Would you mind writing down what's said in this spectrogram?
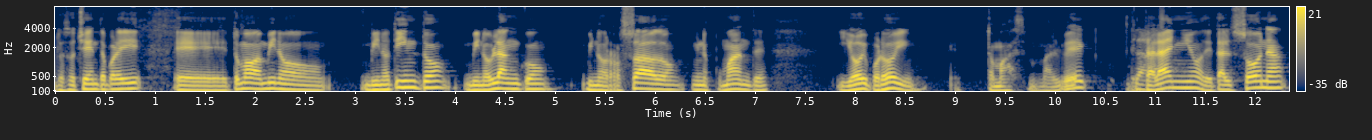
los 80 por ahí, eh, tomaban vino, vino tinto, vino blanco, vino rosado, vino espumante. Y hoy por hoy, eh, tomás Malbec, de Claro. tal año, de tal zona,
